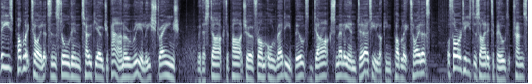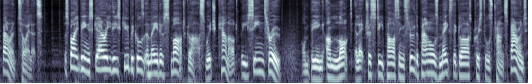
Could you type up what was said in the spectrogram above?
These public toilets installed in Tokyo, Japan are really strange. With a stark departure from already built dark, smelly and dirty looking public toilets, authorities decided to build transparent toilets. Despite being scary, these cubicles are made of smart glass which cannot be seen through. On being unlocked, electricity passing through the panels makes the glass crystals transparent,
